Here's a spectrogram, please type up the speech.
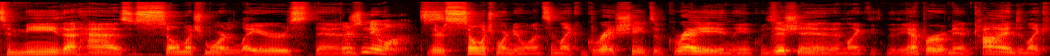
to me that has so much more layers than There's nuance. there's so much more nuance and like gray shades of gray and the inquisition and like the, the emperor of mankind and like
